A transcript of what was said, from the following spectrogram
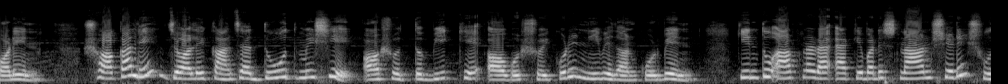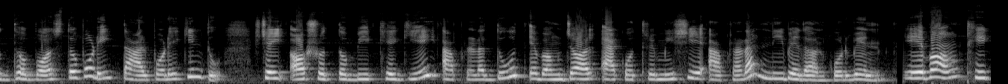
করেন। সকালে জলে কাঁচা দুধ মিশিয়ে অসত্য বৃক্ষে অবশ্যই করে নিবেদন করবেন। কিন্তু আপনারা একেবারে স্নান সেরে শুদ্ধ বস্ত্র পরেই তারপরে কিন্তু সেই অসত্য বৃক্ষে গিয়েই আপনারা দুধ এবং জল একত্রে মিশিয়ে আপনারা নিবেদন করবেন। এবং ঠিক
